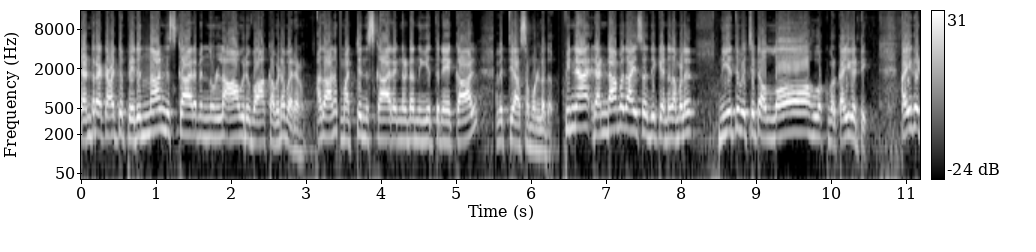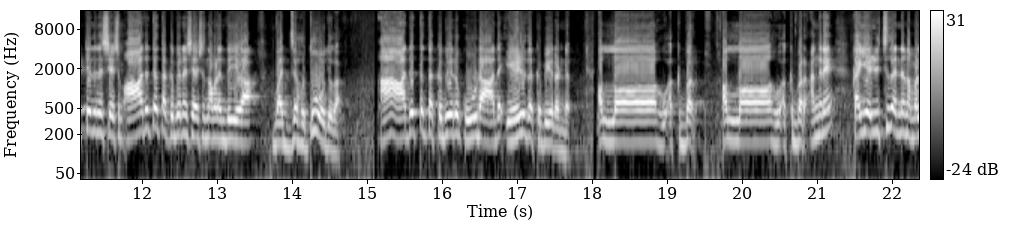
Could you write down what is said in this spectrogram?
രണ്ടരക്കാലത്ത് പെരുന്നാൾ നിസ്കാരം എന്നുള്ള ആ ഒരു വാക്ക് അവിടെ വരണം. അതാണ് മറ്റ് നിസ്കാരങ്ങളുടെ നീയത്തിനേക്കാൾ വ്യത്യാസമുള്ളത്. പിന്നെ രണ്ടാമതായി ശ്രദ്ധിക്കേണ്ടത് നമ്മൾ നീയത്ത് വെച്ചിട്ട് അള്ളാഹു അക്ബർ കൈകെട്ടി. കൈകെട്ടിയതിന് ശേഷം ആദ്യത്തെ തക്ബീറിന് ശേഷം നമ്മൾ എന്ത് ചെയ്യുക? വജ്ജഹുത്ത് ഓതുക. ആ ആദ്യത്തെ തക്ബീർ കൂടാതെ ഏഴ് തക്ബീർ ഉണ്ട് അള്ളാഹു അക്ബർ അള്ളാഹു അക്ബർ. അങ്ങനെ കൈ അഴിച്ച് തന്നെ നമ്മൾ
